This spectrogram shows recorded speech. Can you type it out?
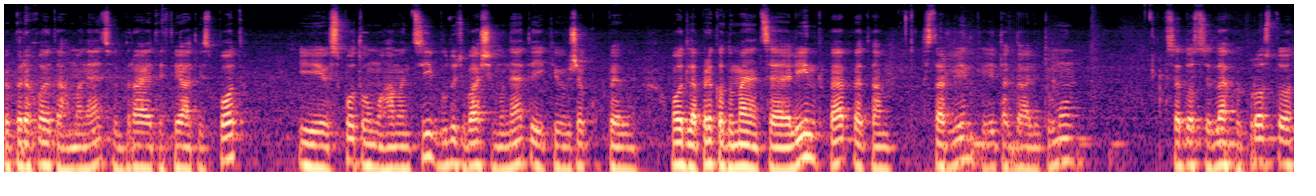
ви переходите в гаманець, вибираєте фіат і спот, і в спотовому гаманці будуть ваші монети, які ви вже купили. От, для прикладу, у мене це Link, Pepe, там, Starlink і так далі. Тому все досить легко і просто.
